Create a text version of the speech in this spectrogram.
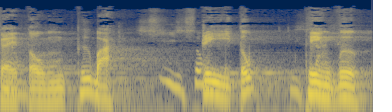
kệ tụng thứ ba. Tri túc thiên vương.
